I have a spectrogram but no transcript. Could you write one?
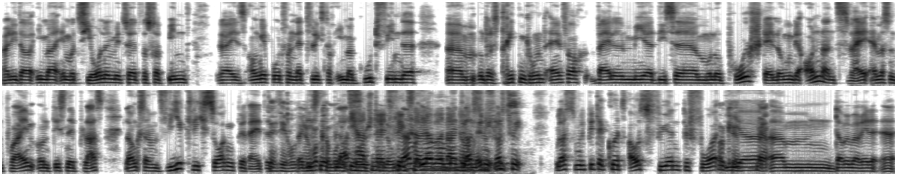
weil ich da immer Emotionen mit so etwas verbinde, weil ich das Angebot von Netflix noch immer gut finde. Ähm, und als dritten Grund einfach, weil mir diese Monopolstellung der anderen zwei, Amazon Prime und Disney Plus, langsam wirklich Sorgen bereitet. Die, die, weil Disney Plus die hat Netflix Nein, halt ja, Moment, lasst mich, lasst, mich, lasst mich bitte kurz ausführen, bevor okay, ihr ja. ähm, darüber redet. Äh,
